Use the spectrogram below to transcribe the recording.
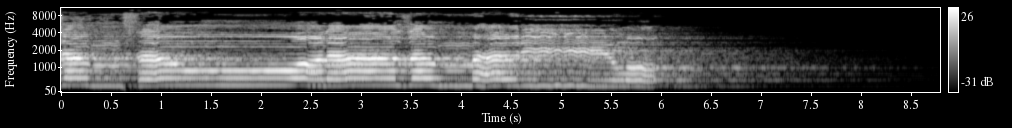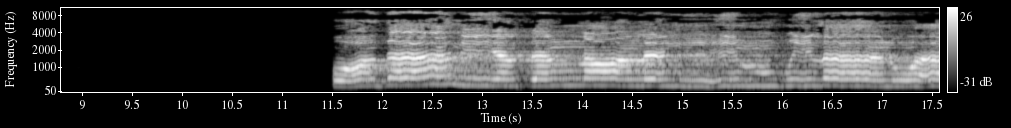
شمسا ولا زمهريرا. ودانية عليهم ظلالها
